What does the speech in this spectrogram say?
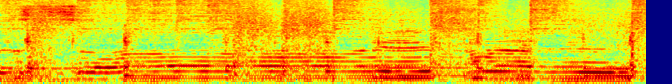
the sun is red.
